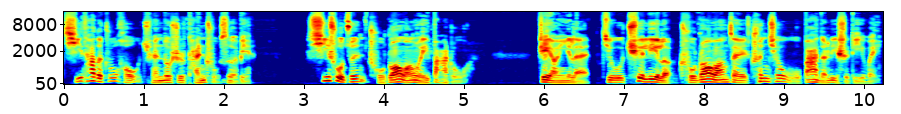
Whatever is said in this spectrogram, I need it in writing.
其他的诸侯全都是谈楚色变，悉数尊楚庄王为霸主。这样一来，就确立了楚庄王在春秋五霸的历史地位。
